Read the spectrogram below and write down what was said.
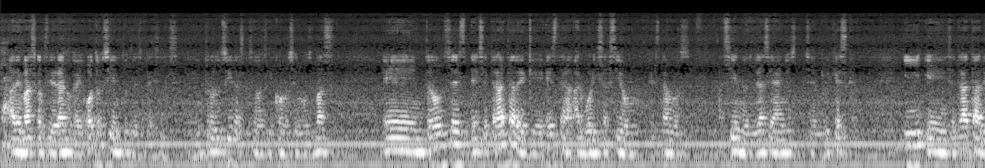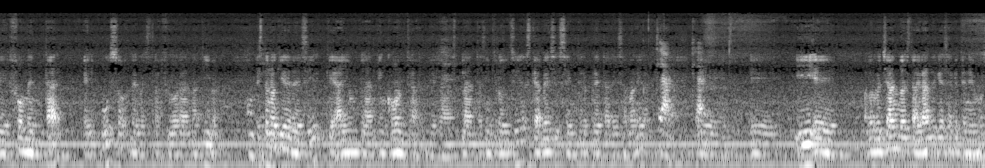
Claro. Además, considerando que hay otros cientos de especies eh, introducidas, que son las que conocemos más. Eh, entonces, eh, se trata de que esta arborización que estamos haciendo desde hace años se enriquezca. Y eh, se trata de fomentar el uso de nuestra flora nativa. Esto no quiere decir que hay un plan en contra de las plantas introducidas, que a veces se interpreta de esa manera. Claro, claro. Eh, eh, y aprovechando esta gran riqueza que tenemos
